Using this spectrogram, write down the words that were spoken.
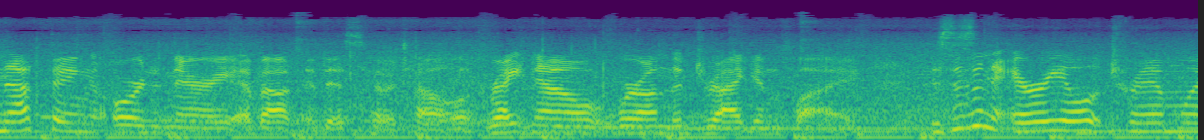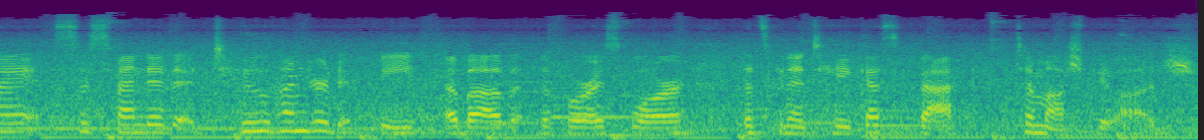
Nothing ordinary about this hotel. Right now, we're on the Dragonfly. This is an aerial tramway suspended 200 feet above the forest floor that's gonna take us back to Mashpi Lodge.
